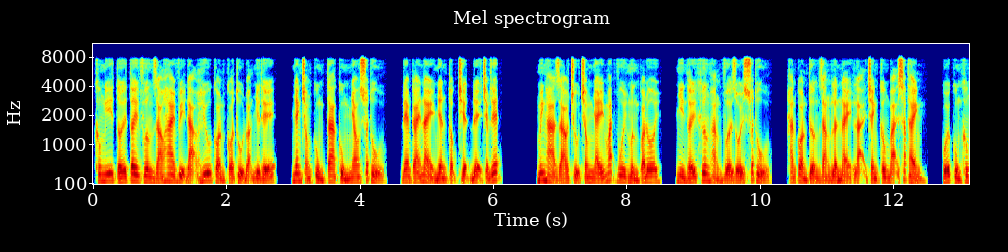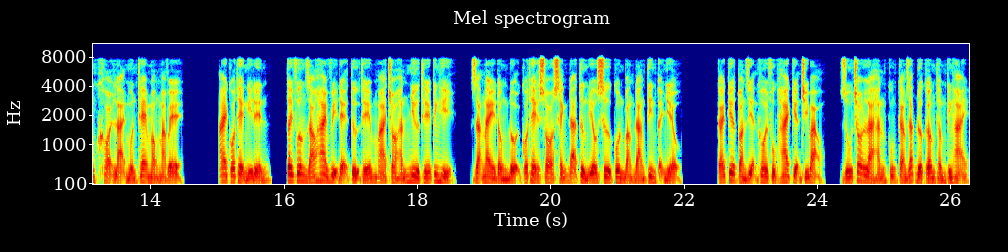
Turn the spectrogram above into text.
Không nghĩ tới tây phương giáo hai vị đạo hữu còn có thủ đoạn như thế, nhanh chóng cùng ta cùng nhau xuất thủ, đem cái này nhân tộc triệt để chém giết. Minh hà giáo chủ trong nháy mắt vui mừng quá đôi nhìn thấy khương hằng vừa rồi xuất thủ hắn còn tưởng rằng lần này lại tranh công bại sắp thành, cuối cùng không khỏi lại muốn the mỏng mà về. Ai có thể nghĩ đến, tây phương giáo hai vị đệ tử thế mà cho hắn như thế kinh hỉ, dạng này đồng đội có thể so sánh đã từng yêu sư côn bằng đáng tin cậy nhiều. Cái kia toàn diện khôi phục hai kiện trí bảo, dù cho là hắn cũng cảm giác được âm thầm kinh hãi,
